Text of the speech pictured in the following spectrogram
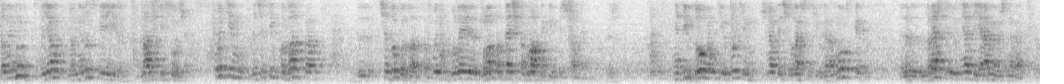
давнину стояв давнинуський брат Пісоча. Потім за часів козацтва, е, ще до козацтва, були, була фортечка власників піщани. Князів Довгантів, потім шляхтичів Лешників Герановських, е, зрештою князя Яреми Вишневецького.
